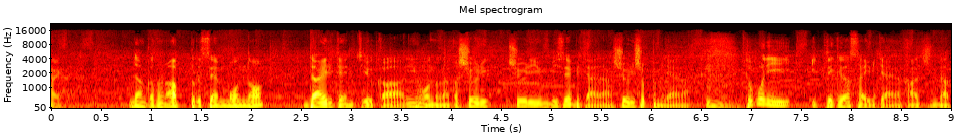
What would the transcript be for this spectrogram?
いはい。なんかそのアップル専門の代理店っていうか日本のなんか修理修理店みたいな修理ショップみたいなとこに行ってくださいみたいな感じになっ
